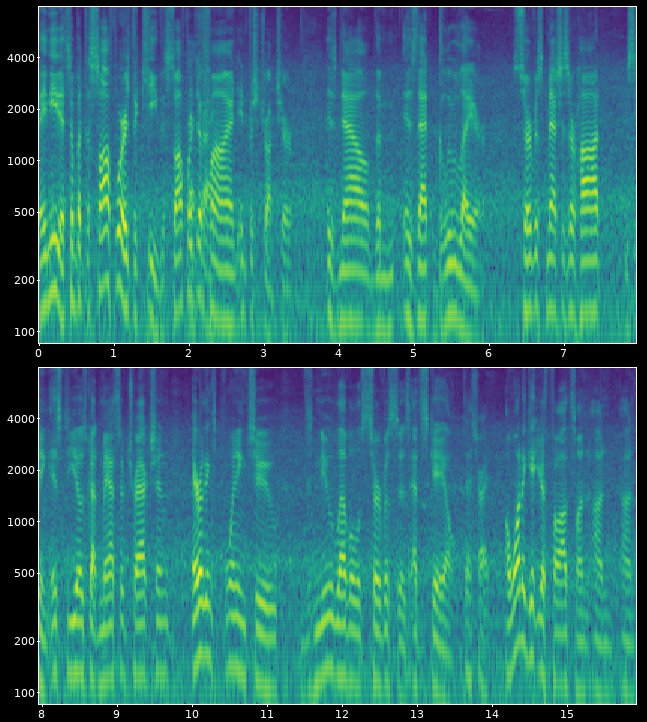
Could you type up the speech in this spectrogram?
they need it. So, but the software is the key. The software-defined right. infrastructure is now the is that glue layer. Service meshes are hot. You're seeing Istio's got massive traction. Everything's pointing to this new level of services at scale. That's right. I want to get your thoughts on, on, on,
